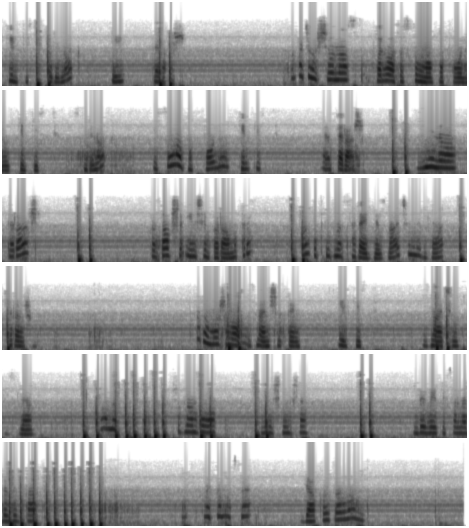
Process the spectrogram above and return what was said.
кількість сторінок і тираж. Ми бачимо, що у нас утворилася сума по полю кількість сторінок і сума по полю кількість е, тираж. Змінимо тираж, вказавши інші параметри, нам потрібно середнє значення для тиражу. Тепер ми можемо зменшити кількість значень після коми, щоб нам було зручніше дивитися на результат. На цьому все. Дякую за увагу.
